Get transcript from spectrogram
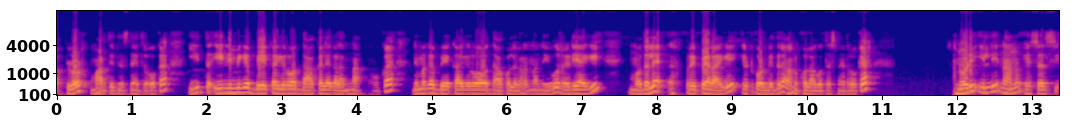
ಅಪ್ಲೋಡ್ ಮಾಡ್ತಿದ್ದೀನಿ ಸ್ನೇಹಿತರೆ. ಓಕೆ ಈ ತ, ಈ ನಿಮಗೆ ಬೇಕಾಗಿರುವ ದಾಖಲೆಗಳನ್ನು ಓಕೆ ನಿಮಗೆ ಬೇಕಾಗಿರುವ ದಾಖಲೆಗಳನ್ನು ನೀವು ರೆಡಿಯಾಗಿ ಮೊದಲೇ ಪ್ರಿಪೇರ್ ಆಗಿ ಇಟ್ಕೊಂಡಿದ್ರೆ ಅನುಕೂಲ ಆಗುತ್ತೆ ಸ್ನೇಹಿತರೆ. ಓಕೆ ನೋಡಿ, ಇಲ್ಲಿ ನಾನು ಎಸ್ ಎಲ್ ಸಿ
